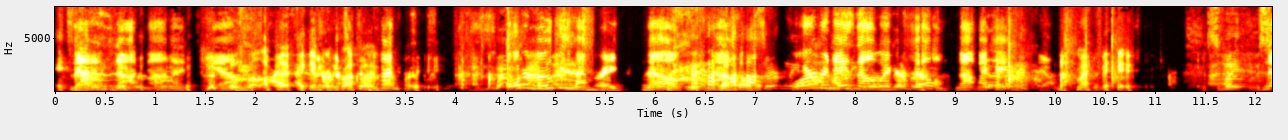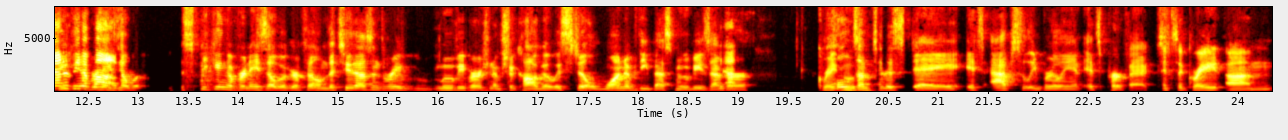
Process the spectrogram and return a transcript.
It's That not is not mine. Yeah. Well, Not I, my I can't favorite wait to Broadway memory. or movie memory. No. no. No, certainly Or not. I Renee don't Zellweger film. Not my favorite. Yeah. Not my favorite. But None of speaking the of Renee above. Zellweger- speaking of Renee Zellweger film, the 2003 movie version of Chicago is still one of the best movies ever. Great Holds movie. up to this day. It's absolutely brilliant. It's perfect. It's a great um,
